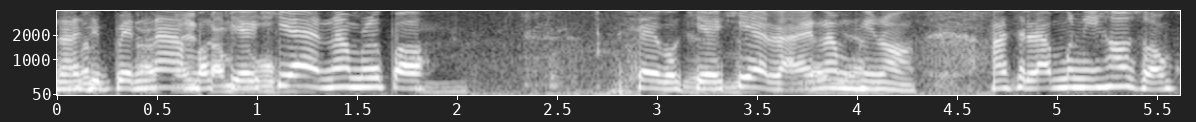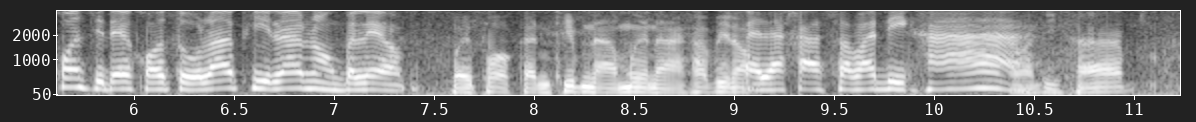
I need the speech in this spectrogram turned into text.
น่าจะเป็นน้ำบะเคียเคี่ยน้ำหรือเปล่าใช่บะเคียเคี่ยหลายน้ำพี่น้อง อะเสร็จแล้วมื้อนี้เฮาสองคนสิได้ขอตัวลาพี่ลาน้องไปแล้ว ไว้พอกันคลิปหน้ามือหนาครับพี่น้อง ไปแล้วค่ะ สวัสดีค่ะ สวัสดีครับ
